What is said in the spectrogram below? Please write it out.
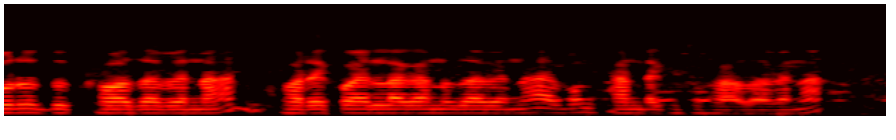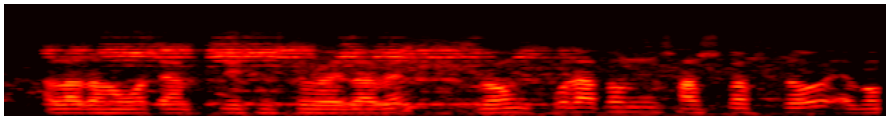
গরুর দুধ খাওয়া যাবে না, ঘরে কয়েল লাগানো যাবে না এবং ঠান্ডা কিছু খাওয়া যাবে না। আল্লাহ রহমতে আপনি সুস্থ হয়ে যাবেন। এবং পুরাতন শ্বাসকষ্ট এবং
